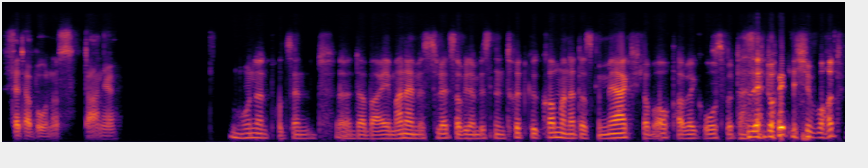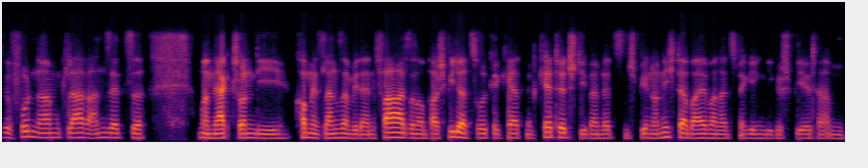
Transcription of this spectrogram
fetter Bonus. Daniel. 100 Prozent äh, dabei. Mannheim ist zuletzt auch wieder ein bisschen in Tritt gekommen. Man hat das gemerkt. Ich glaube auch, Pavel Groß wird da sehr deutliche Worte gefunden haben, klare Ansätze. Man merkt schon, die kommen jetzt langsam wieder in Fahrt. Es sind noch ein paar Spieler zurückgekehrt mit Kettich, die beim letzten Spiel noch nicht dabei waren, als wir gegen die gespielt haben.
